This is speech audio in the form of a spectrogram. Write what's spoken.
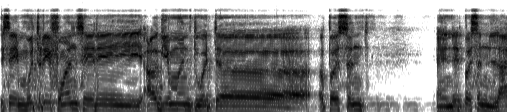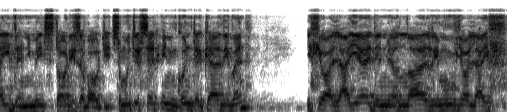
They say Mutrif once had a argument with uh, a person and that person lied and he made stories about it. So Mutrif said, In kunta kadhiban, if you are a liar, then may Allah remove your life.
